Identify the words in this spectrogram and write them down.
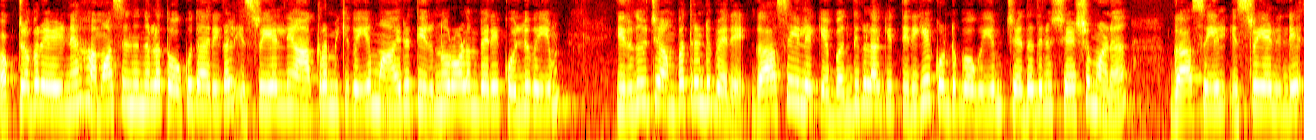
ഒക്ടോബർ ഏഴിന് ഹമാസിൽ നിന്നുള്ള തോക്കുധാരികൾ ഇസ്രയേലിനെ ആക്രമിക്കുകയും ആയിരത്തി ഇരുന്നൂറോളം പേരെ കൊല്ലുകയും ഇരുന്നൂറ്റി അമ്പത്തിരണ്ട് പേരെ ഗാസയിലേക്ക് ബന്ദികളാക്കി തിരികെ കൊണ്ടുപോകുകയും ചെയ്തതിനു ശേഷമാണ് ഗാസയിൽ ഇസ്രയേലിന്റെ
